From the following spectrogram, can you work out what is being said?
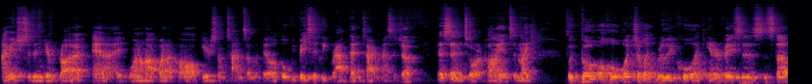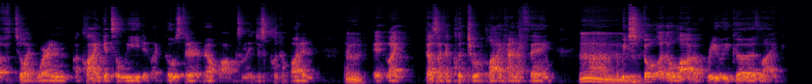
I'm interested in your product and I want to hop on a call, here's sometimes I'm available. We basically wrap that entire message up and send it to our clients. And like we built a whole bunch of like really cool like interfaces and stuff to like when a client gets a lead, it like goes to their mailbox and they just click a button and it like does like a click to reply kind of thing. Um, Mm. we just built like a lot of really good like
